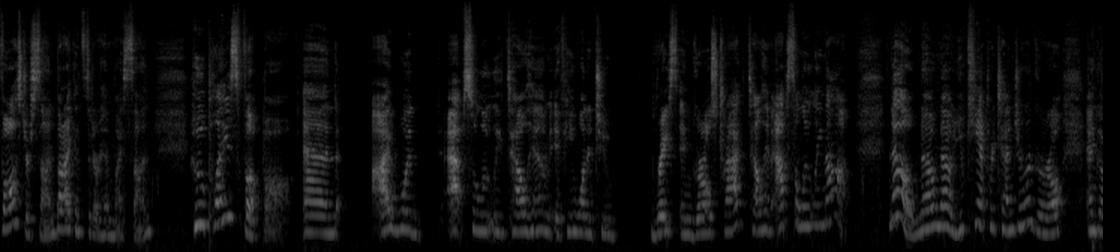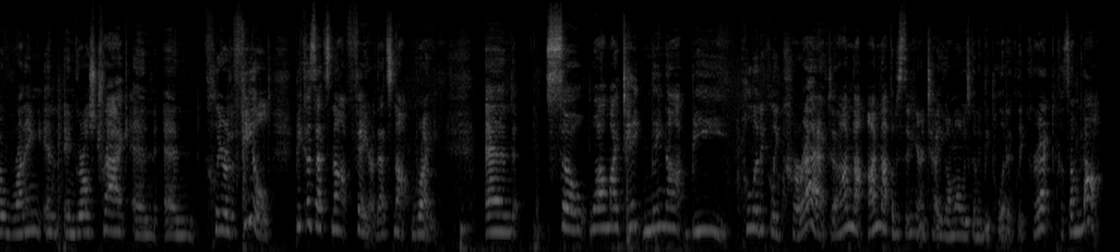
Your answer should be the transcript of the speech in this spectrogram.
foster son, but I consider him my son, who plays football. And I would absolutely tell him if he wanted to race in girls' track, tell him absolutely not. No, no, no. You can't pretend you're a girl and go running in, in girls' track and, and clear the field because that's not fair. That's not right. And so while my take may not be politically correct, and I'm not I'm not going to sit here and tell you I'm always going to be politically correct because I'm not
